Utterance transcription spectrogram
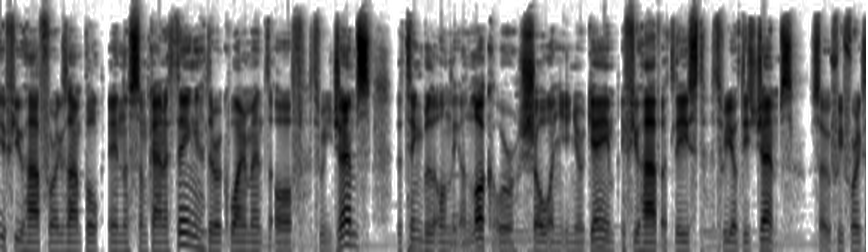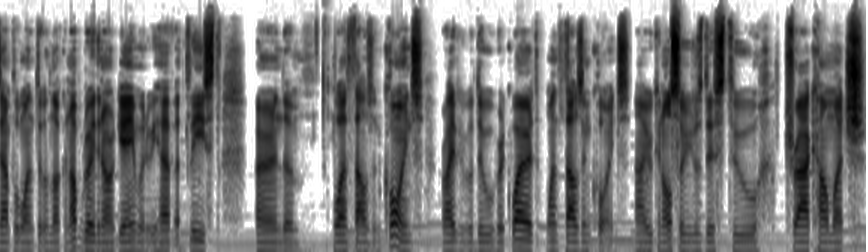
if you have, for example, in some kind of thing, the requirement of three gems, the thing will only unlock or show on in your game if you have at least three of these gems. So if we, for example, want to unlock an upgrade in our game when we have at least earned um, 1000 coins, right, we will do required 1000 coins. Now you can also use this to track how much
